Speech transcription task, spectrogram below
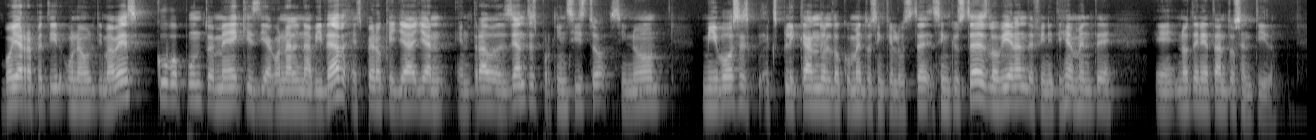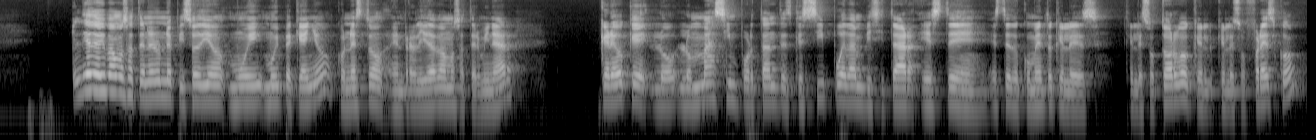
Voy a repetir una última vez, cubo.mx diagonal Navidad. Espero que ya hayan entrado desde antes porque, insisto, si no, mi voz explicando el documento sin que, sin que ustedes lo vieran definitivamente eh, no tenía tanto sentido. El día de hoy vamos a tener un episodio muy, muy pequeño. Con esto en realidad vamos a terminar creo que lo, más importante es que sí puedan visitar este, este documento que les, que les otorgo, que, que, les ofrezco.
